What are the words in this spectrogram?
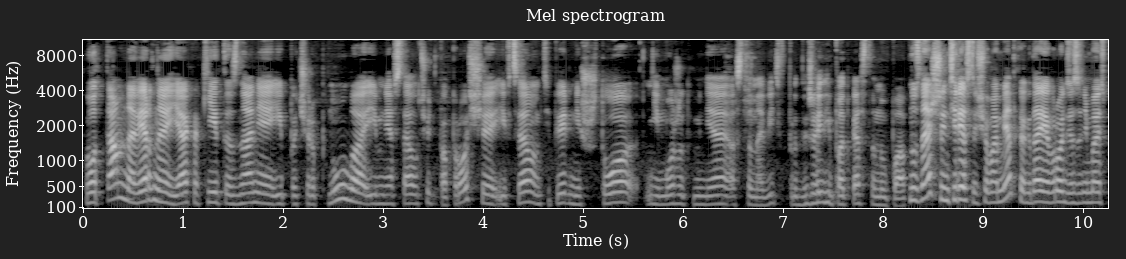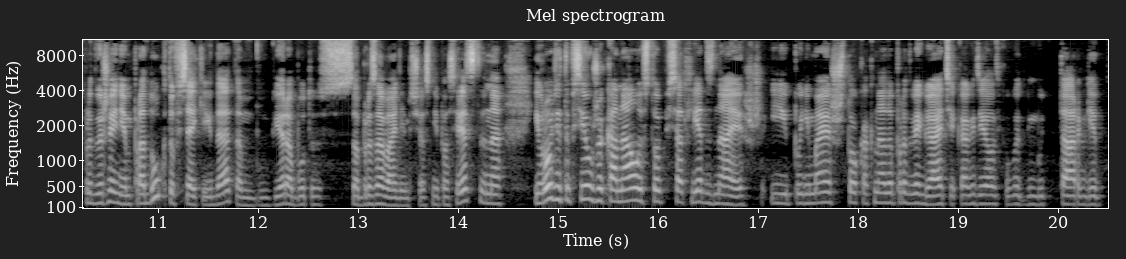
Вот там, наверное, я какие-то знания и почерпнула, и мне стало чуть попроще, и в целом теперь ничто не может меня остановить в продвижении подкаста «Ну, пап». Ну, знаешь, интересный еще момент, когда я вроде занимаюсь продвижением продуктов всяких, да, там, я работаю с образованием сейчас непосредственно, и вроде ты все уже каналы 150 лет знаешь, и понимаешь, что, как надо продвигать, и как делать какой-нибудь таргет,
